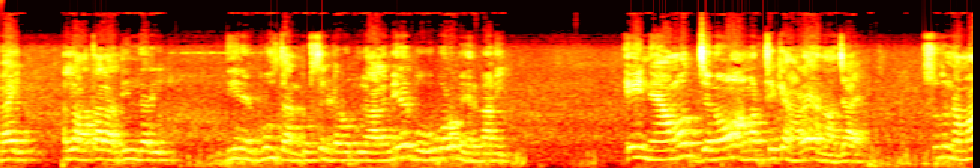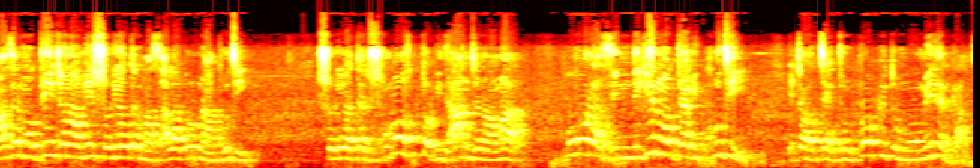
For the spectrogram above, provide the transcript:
ভাই, আল্লাহ তাআলা দিনদারি, দিনের বুঝ দান করছেন এটা রবুল আলমিনের বহু বড় মেহরবানি। এই নেয়ামত যেন আমার থেকে হারায় না যায়। শুধু নামাজের মধ্যেই যেন আমি শরীয়তের মাসালাগুলো না খুঁজি শরীয়তের সমস্ত বিধান যেন আমার পুরা জিন্দিগির মধ্যে আমি খুঁজি, এটা হচ্ছে একজন প্রকৃত মমিনের কাজ।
